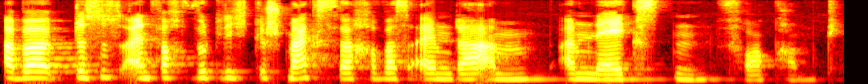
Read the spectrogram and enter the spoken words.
Aber das ist einfach wirklich Geschmackssache, was einem da am, am nächsten vorkommt.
